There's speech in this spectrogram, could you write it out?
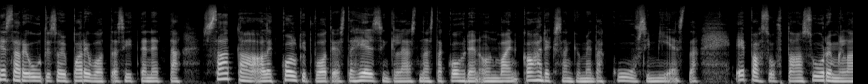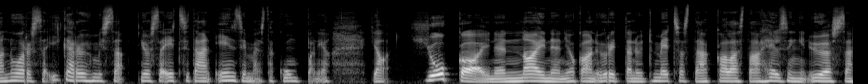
Hesari uutisoi pari vuotta sitten, että 100 alle 30-vuotiaista helsinkiläisnäistä kohden on vain 86 miestä. Epäsuhta on suurimmillaan nuorissa ikäryhmissä, joissa etsitään ensimmäistä kumppania. Ja jokainen nainen, joka on yrittänyt metsästää kalastaa Helsingin yössä,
